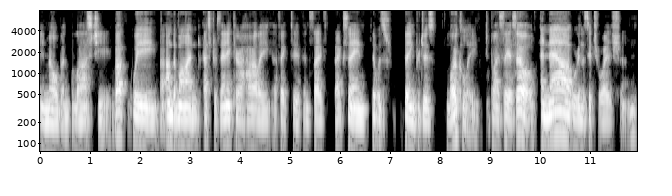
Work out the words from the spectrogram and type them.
in Melbourne last year. But we undermined AstraZeneca, a highly effective and safe vaccine that was being produced locally by CSL. And now we're in the situation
